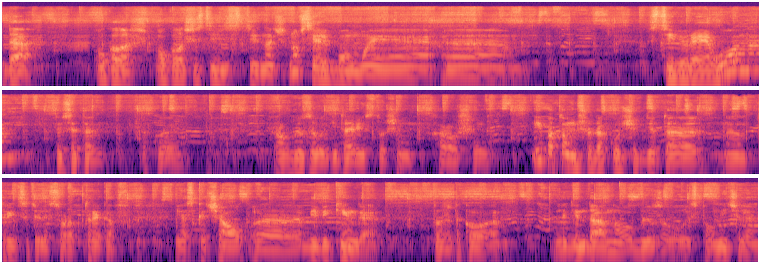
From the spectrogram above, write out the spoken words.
Да, около, около 60, значит, ну, все альбомы э, Стиви Рэя то есть это такой рок-блюзовый гитарист очень хороший. И потом еще до кучи где-то 30 э, или 40 треков я скачал э, Биби Кинга, тоже такого легендарного блюзового исполнителя.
